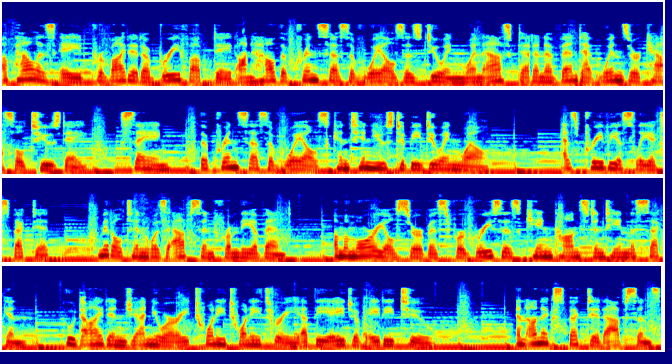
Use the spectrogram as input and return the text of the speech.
A palace aide provided a brief update on how the Princess of Wales is doing when asked at an event at Windsor Castle Tuesday, saying, The Princess of Wales continues to be doing well. As previously expected, Middleton was absent from the event, a memorial service for Greece's King Constantine II, who died in January 2023 at the age of 82. An unexpected absence,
